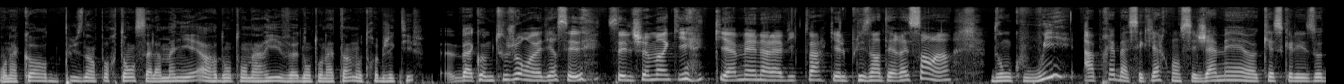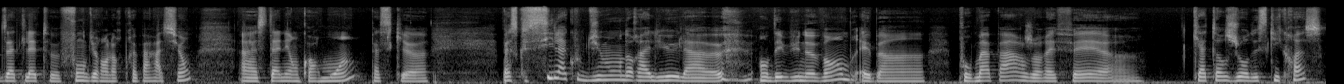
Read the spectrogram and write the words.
On accorde plus d'importance à la manière dont on arrive, dont on atteint notre objectif. Euh, bah, comme toujours, on va dire, c'est, le chemin qui, amène à la victoire qui est le plus intéressant. Hein. Donc oui, après, bah, c'est clair qu'on ne sait jamais euh, qu'est-ce que les autres athlètes font durant leur préparation. cette année encore moins parce que parce que si la Coupe du Monde aura lieu là euh, en début novembre, eh ben pour ma part, j'aurais fait 14 euh, jours de ski cross.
